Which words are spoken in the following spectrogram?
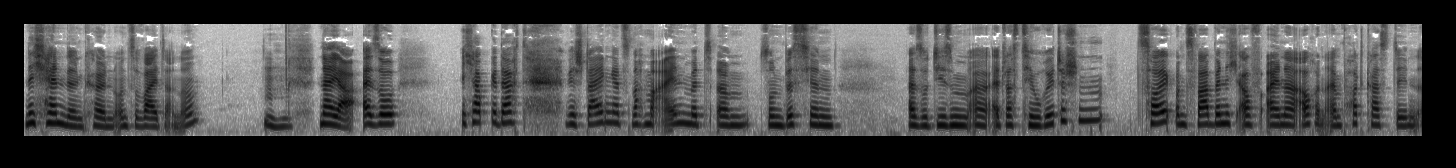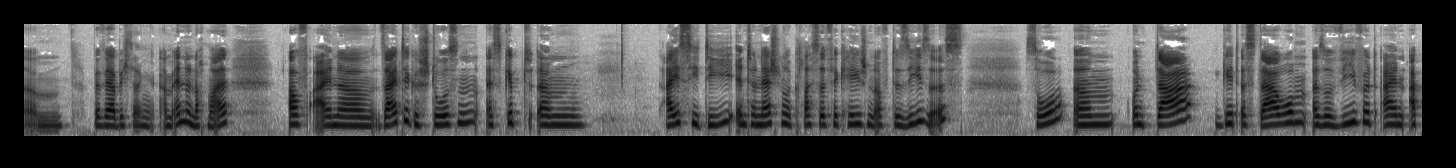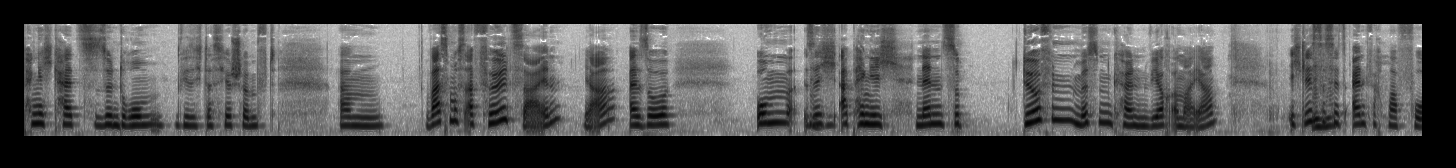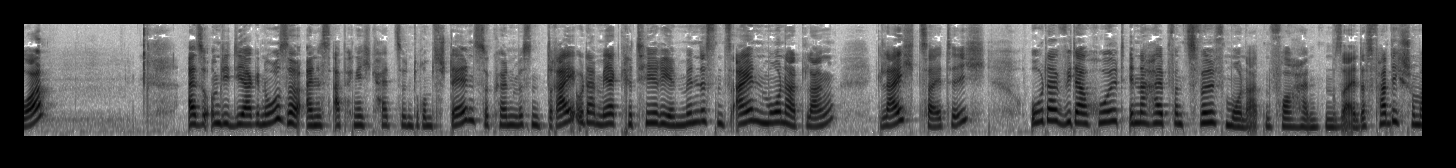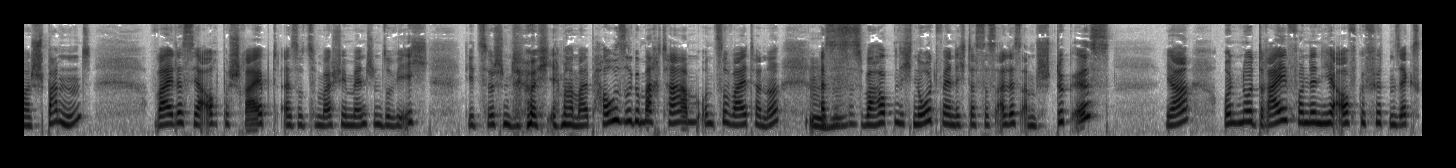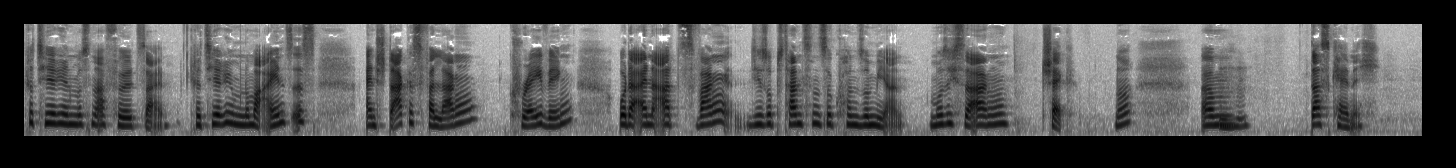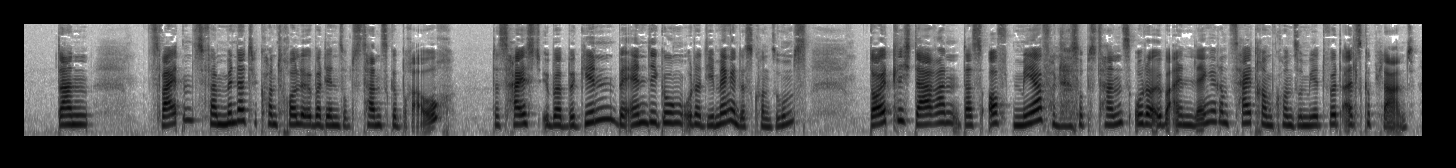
nicht handeln können und so weiter, ne? Mhm. Naja, also ich habe gedacht, wir steigen jetzt noch mal ein mit ähm, so ein bisschen, also diesem äh, etwas theoretischen Zeug. Und zwar bin ich auf eine, auch in einem Podcast, den ähm, bewerbe ich dann am Ende noch mal, auf eine Seite gestoßen. Es gibt ähm, ICD, International Classification of Diseases. So, ähm, und da geht es darum, also wie wird ein Abhängigkeitssyndrom, wie sich das hier schimpft, ähm, was muss erfüllt sein, ja, also um mhm. sich abhängig nennen zu dürfen, müssen, können, wie auch immer, ja. Ich lese mhm. das jetzt einfach mal vor. Also um die Diagnose eines Abhängigkeitssyndroms stellen zu können, müssen drei oder mehr Kriterien mindestens einen Monat lang gleichzeitig oder wiederholt innerhalb von zwölf Monaten vorhanden sein. Das fand ich schon mal spannend, weil das ja auch beschreibt, also zum Beispiel Menschen so wie ich, die zwischendurch immer mal Pause gemacht haben und so weiter. Ne? Mhm. Also es ist überhaupt nicht notwendig, dass das alles am Stück ist. Ja, und nur drei von den hier aufgeführten sechs Kriterien müssen erfüllt sein. Kriterium Nummer eins ist ein starkes Verlangen, Craving oder eine Art Zwang, die Substanzen zu konsumieren. Muss ich sagen, check. Ne? Ähm, mhm. Das kenne ich. Dann zweitens verminderte Kontrolle über den Substanzgebrauch. Das heißt über Beginn, Beendigung oder die Menge des Konsums. Deutlich daran, dass oft mehr von der Substanz oder über einen längeren Zeitraum konsumiert wird als geplant.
